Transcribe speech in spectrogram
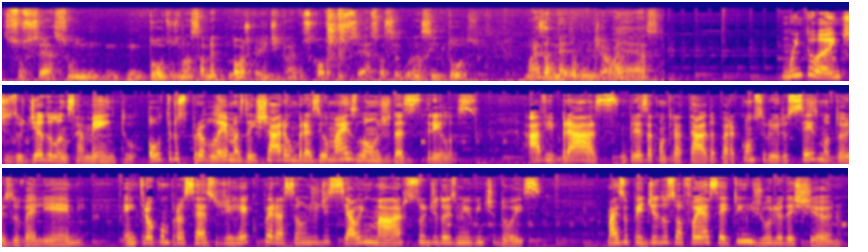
sucesso em, em, em todos os lançamentos. Lógico, a gente vai buscar o sucesso, a segurança em todos. Mas a média mundial é essa. Muito antes do dia do lançamento, outros problemas deixaram o Brasil mais longe das estrelas. A Vibras, empresa contratada para construir os seis motores do VLM, entrou com processo de recuperação judicial em março de 2022. Mas o pedido só foi aceito em julho deste ano.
